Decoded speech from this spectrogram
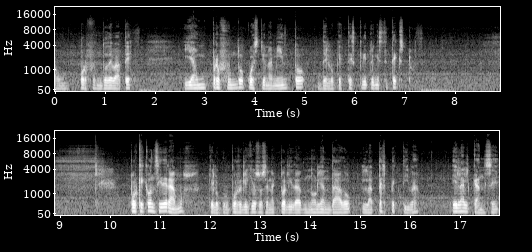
a un profundo debate y a un profundo cuestionamiento de lo que está escrito en este texto. Porque consideramos que los grupos religiosos en la actualidad no le han dado la perspectiva, el alcance,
